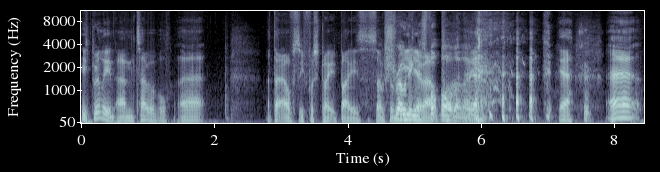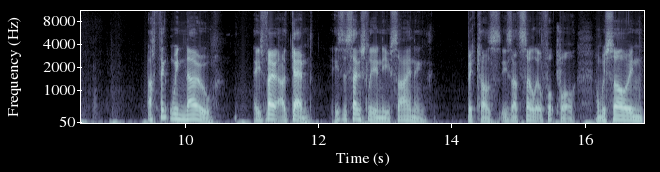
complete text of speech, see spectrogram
he's brilliant and terrible. Uh, I don't obviously frustrated by his social Schrodinger's media footballer there. Yeah, yeah. Uh, I think we know he's very again. He's essentially a new signing because he's had so little football, and we saw in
